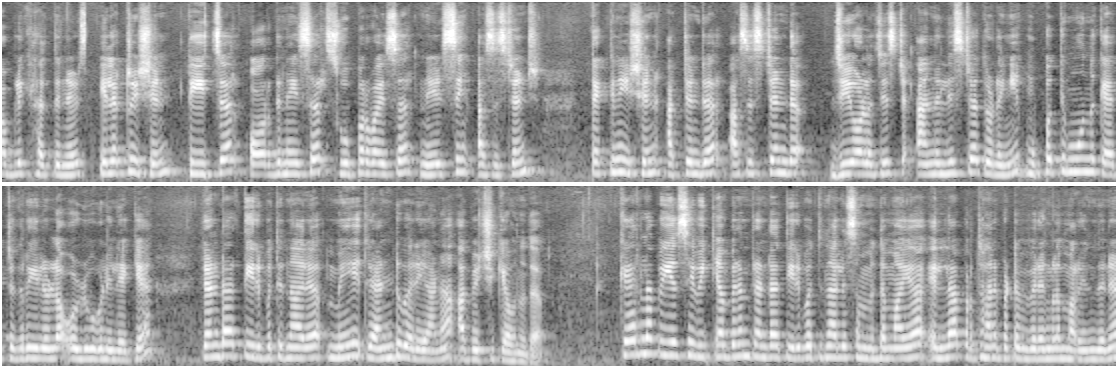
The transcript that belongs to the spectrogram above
public health nurse electrician teacher organiser supervisor nursing assistant technician attender assistant geologist analyst തുടങ്ങി മുപ്പത്തിമൂന്ന് കാറ്റഗറിയിലുള്ള ഒഴിവുകളിലേക്ക് രണ്ടായിരത്തി ഇരുപത്തിനാല് മെയ് രണ്ട് വരെയാണ് അപേക്ഷിക്കാവുന്നത്. കേരള പി എസ് സി വിജ്ഞാപനം രണ്ടായിരത്തി ഇരുപത്തിനാല് സംബന്ധമായ എല്ലാ പ്രധാനപ്പെട്ട വിവരങ്ങളും അറിയുന്നതിന്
